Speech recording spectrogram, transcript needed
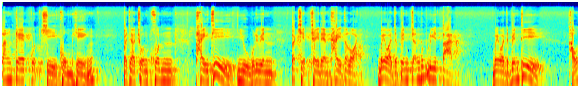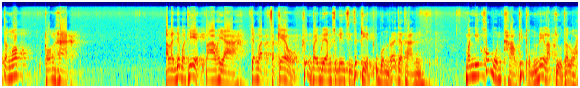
รังแกกดขี่ข่มเหง ประชาชนคนไทยที่อยู่บริเวณตะเข็บชายแดนไทยตลอด ไม่ว่าจะเป็นจันทบุรีตาด ไม่ว่าจะเป็นที่ เขาตะงอกคลองหาดอรัญญประเทศ ตาพยา จังหวัดสะแก้ว ขึ้นไปบุรีรัมย์สุรินทร์ศรีสะเกดอุบลราชธานี มันมีข้อมูลข่าวที่ผมได้รับอยู่ตลอด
